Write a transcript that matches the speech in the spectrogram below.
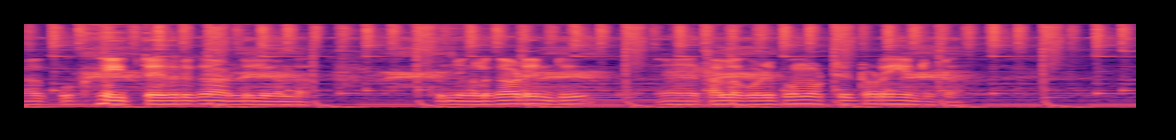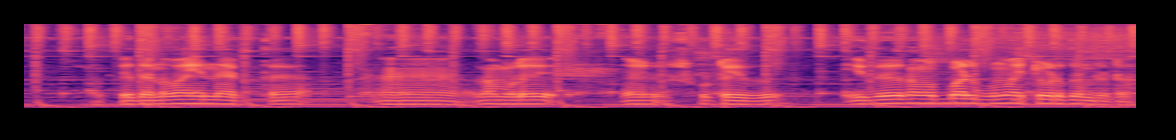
ആ കുക്ക് ഹീറ്റ് ചെയ്തിട്ട് കാണില്ല കണ്ട. കുഞ്ഞുങ്ങൾക്ക് അവിടെ ഉണ്ട് തള്ളക്കോഴി ഇപ്പോൾ മുട്ടയിട്ട് തുടങ്ങിയിട്ടുണ്ട് കേട്ടോ. ഇതാണ് വൈകുന്നേരത്തെ നമ്മൾ ഷൂട്ട് ചെയ്തത്. ഇത് നമ്മൾ ബൾബ് മാറ്റി കൊടുത്തിട്ടുണ്ട് കേട്ടോ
